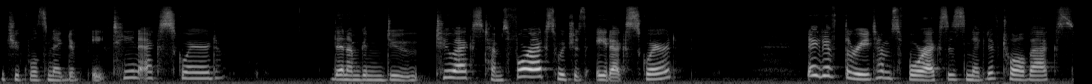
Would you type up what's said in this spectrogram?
which equals negative 18x squared. Then I'm going to do 2x times 4x, which is 8x squared. Negative 3 times 4x is negative 12x.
